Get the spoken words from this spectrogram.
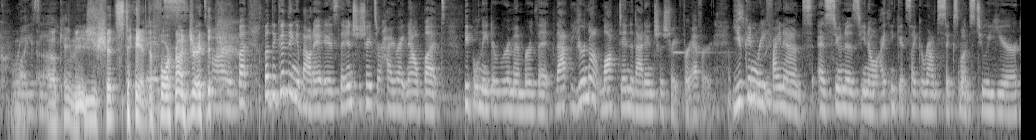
I'm like, crazy. okay, maybe you should stay at the four hundred. It's hard, but but the good thing about it is the interest rates are high right now. But people need to remember that that you're not locked into that interest rate forever. You can refinance as soon as you know. I think it's like around six months to a year,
